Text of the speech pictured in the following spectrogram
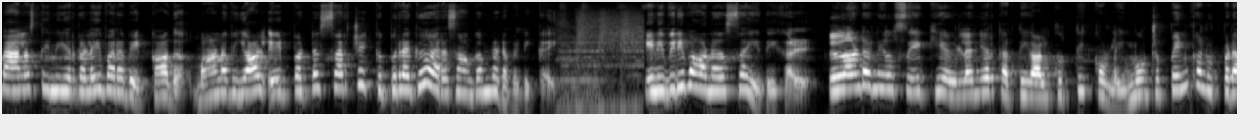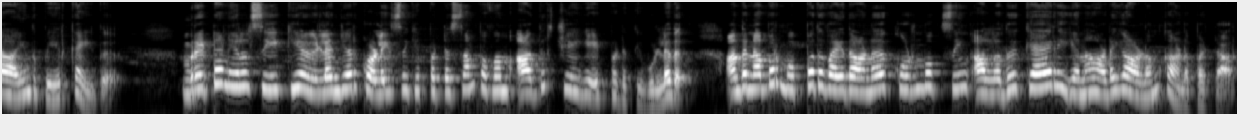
பாலஸ்தீனியர்களை வரவேற்காது மாணவியால் ஏற்பட்ட சர்ச்சைக்கு பிறகு அரசாங்கம் நடவடிக்கை. இனி விரிவான செய்திகள். லண்டனில் சீக்கிய இளைஞர் கத்தியால் குத்தி கொள்ளை மூன்று பெண்கள் உட்பட ஐந்து பேர் கைது. பிரிட்டனில் சீக்கிய இளைஞர் கொலை செய்யப்பட்ட சம்பவம் அதிர்ச்சியை ஏற்படுத்தியுள்ளது. அந்த நபர் முப்பது வயதான குர்முக் சிங் அல்லது கேரி என அடையாளம் காணப்பட்டார்.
